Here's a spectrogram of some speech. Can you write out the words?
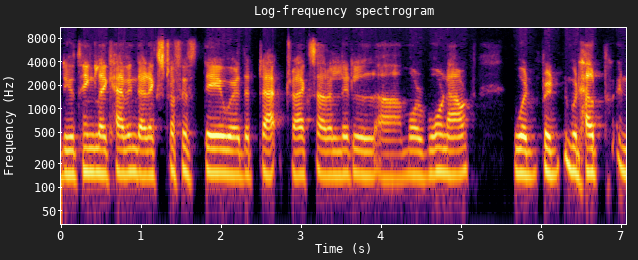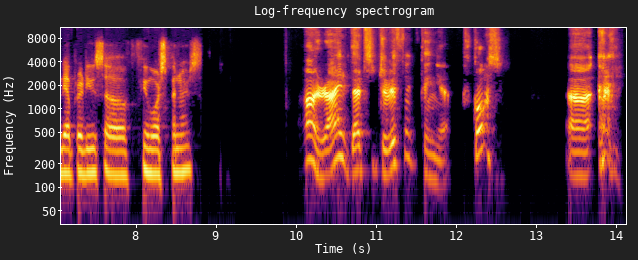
Do you think like having that extra fifth day where the tra- tracks are a little uh, more worn out would would help India produce a few more spinners? Oh, right. That's a terrific thing. Yeah, of course. Uh,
